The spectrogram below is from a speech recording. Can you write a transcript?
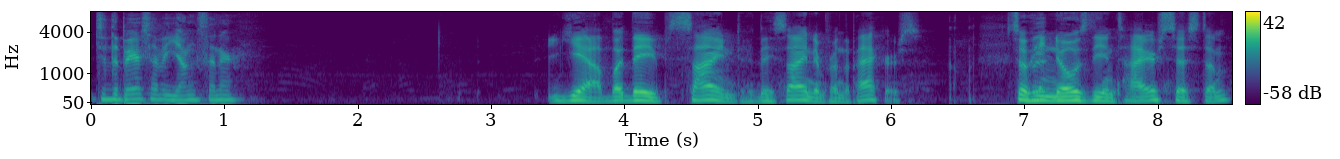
Did the Bears have a young center? Yeah, but they signed they signed him from the Packers, so he knows the entire system.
